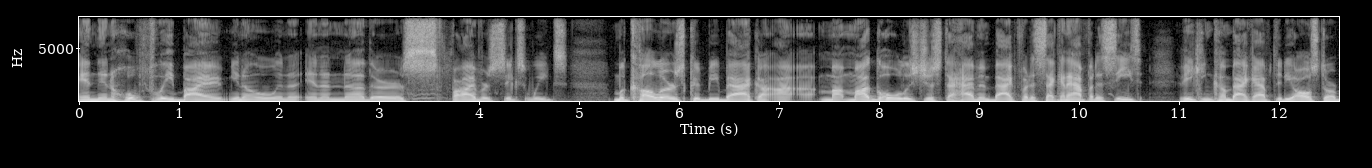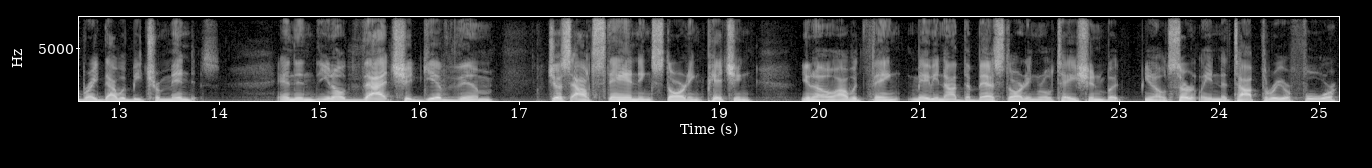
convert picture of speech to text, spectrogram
And then hopefully by you know in a, in another five or six weeks, McCullers could be back. I, I, my my goal is just to have him back for the second half of the season. If he can come back after the All Star break, that would be tremendous. And then, you know, that should give them just outstanding starting pitching. You know, I would think maybe not the best starting rotation, but, you know, certainly in the top three or four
